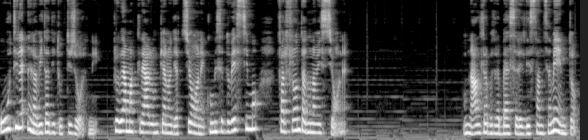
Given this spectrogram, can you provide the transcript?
utile nella vita di tutti i giorni proviamo a creare un piano di azione come se dovessimo far fronte ad una missione. Un'altra potrebbe essere il distanziamento.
